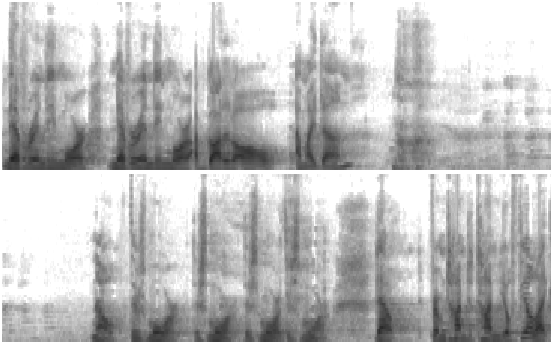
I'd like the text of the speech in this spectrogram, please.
Never ending more. Never ending more. I've got it all. Am I done? No there's more. There's more. There's more. There's more. Now from time to time you'll feel like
